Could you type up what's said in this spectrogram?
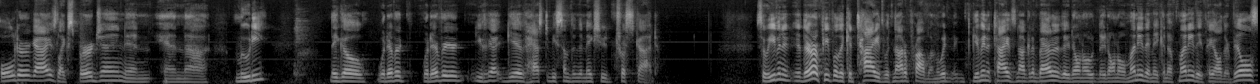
older guys like Spurgeon and, and uh, Moody, they go, whatever, whatever you give has to be something that makes you trust God. So even if, there are people that could tithe with not a problem. Giving a tithe is not going to matter. They don't owe they don't owe money. They make enough money. They pay all their bills.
